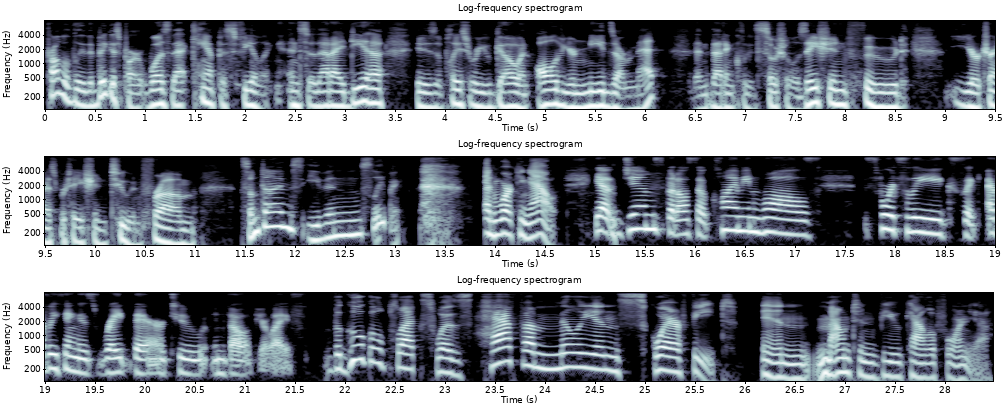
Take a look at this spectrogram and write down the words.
probably the biggest part was that campus feeling. And so that idea is a place where you go and all of your needs are met. And that includes socialization, food, your transportation to and from, sometimes even sleeping. and working out. Yeah, gyms, but also climbing walls, sports leagues, like everything is right there to envelop your life. The Googleplex was half a million square feet in Mountain View, California.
